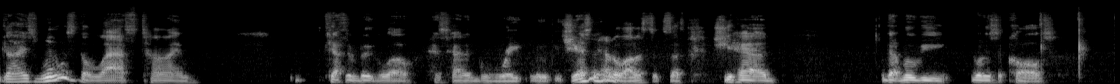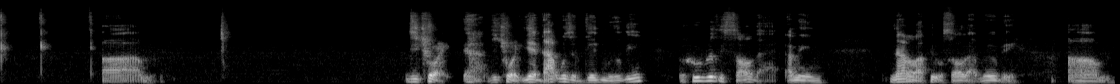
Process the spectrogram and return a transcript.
guys, when was the last time Kathryn Bigelow has had a great movie? She hasn't had a lot of success. She had that movie, what is it called? Um, Detroit. Yeah, Detroit. Yeah, that was a good movie. But who really saw that? I mean, not a lot of people saw that movie. Um,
